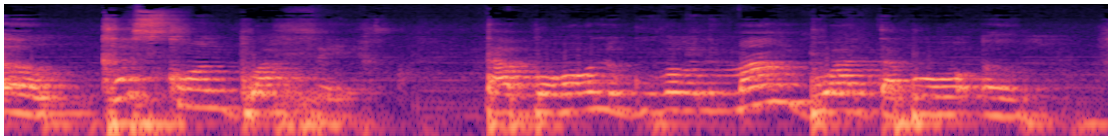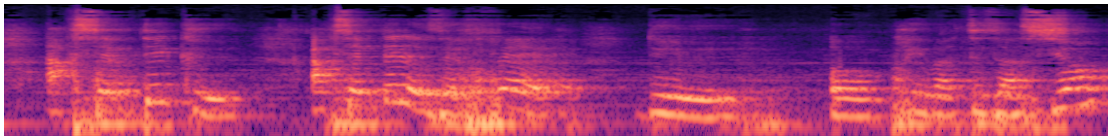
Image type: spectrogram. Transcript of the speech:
euh, um, qu'est-ce qu'on doit faire D'abord, le gouvernement doit d'abord euh, um, accepter que, accepter les effets de euh, privatisation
